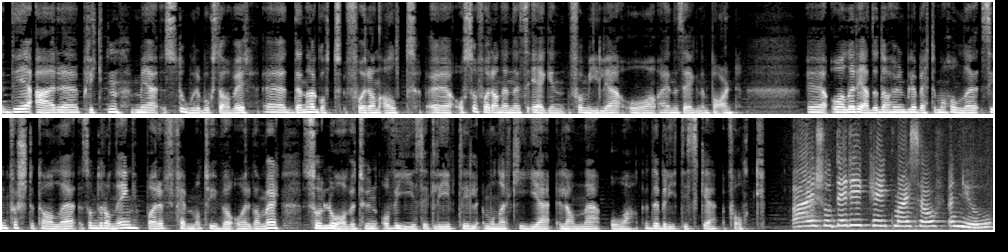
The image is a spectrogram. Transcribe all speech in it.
Det er eh, plikten med store bokstaver. Eh, den har gått foran alt. Eh, også foran hennes egen familie og hennes egne barn. Og allerede da hun ble bedt om å holde sin første tale som dronning, bare 25 år gammel, så lovet hun å vie sitt liv til monarkiet, landet og det britiske folk. I shall dedicate myself anew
